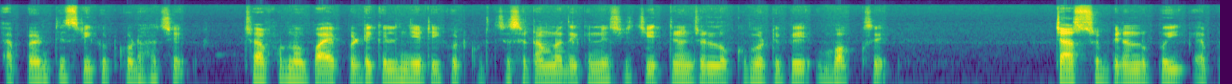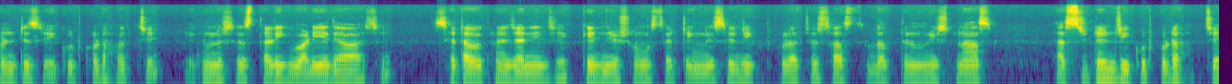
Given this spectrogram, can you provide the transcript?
অ্যাপ্রেন্টিস রিক্রুট করা হচ্ছে। ছাপান্ন বায়োপেডিক্যাল ইঞ্জিনিয়ার রিক্রুট করছে সেটা আমরা দেখে নিয়েছি। চিত্রাঞ্চল লোকোমোটিভে বক্সে চারশো বিরানব্বই অ্যাপ্রেন্টিস রিক্রুট করা হচ্ছে। এখানে শেষ তারিখ বাড়িয়ে দেওয়া আছে। সেটাও এখানে জানিয়েছে কেন্দ্রীয় সংস্থা টেকনিশিয়ান রিক্রুট করা হচ্ছে। স্বাস্থ্য দপ্তর উনিশ নার্স অ্যাসিস্ট্যান্ট রিক্রুট করা হচ্ছে।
